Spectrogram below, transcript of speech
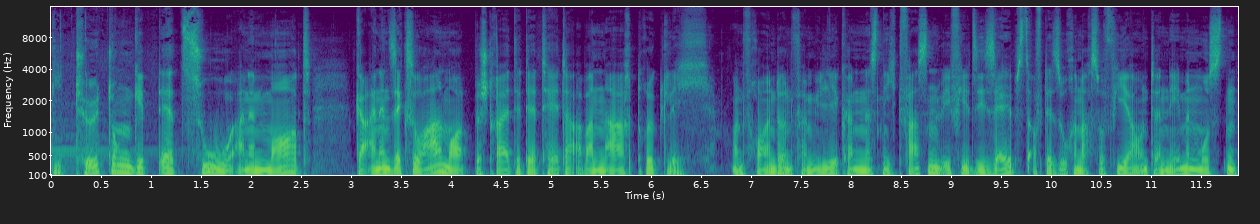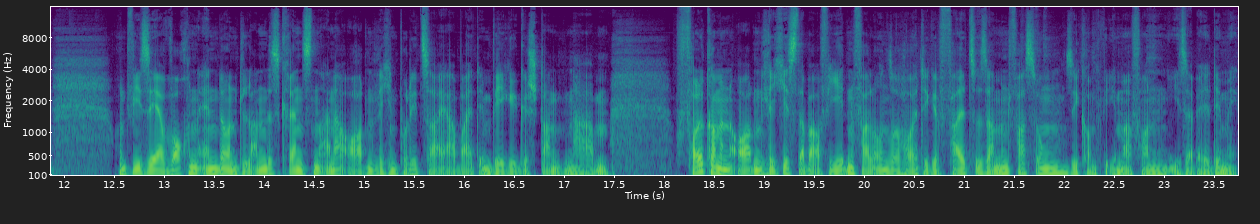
Die Tötung gibt er zu, einen Mord, gar einen Sexualmord bestreitet der Täter aber nachdrücklich. Und Freunde und Familie können es nicht fassen, wie viel sie selbst auf der Suche nach Sophia unternehmen mussten, und wie sehr Wochenende und Landesgrenzen einer ordentlichen Polizeiarbeit im Wege gestanden haben. Vollkommen ordentlich ist aber auf jeden Fall unsere heutige Fallzusammenfassung. Sie kommt wie immer von Isabel Demme.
